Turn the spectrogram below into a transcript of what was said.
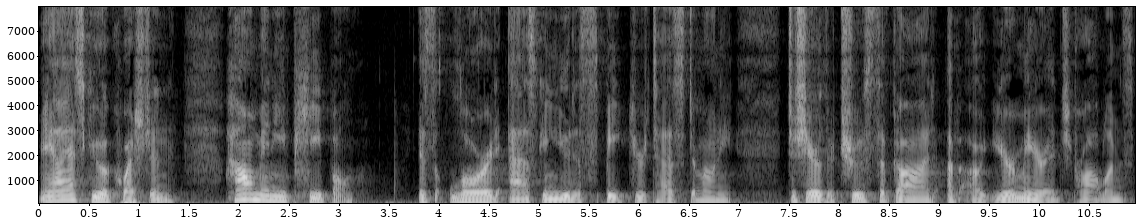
May I ask you a question? How many people is the Lord asking you to speak your testimony to share the truths of God about your marriage problems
